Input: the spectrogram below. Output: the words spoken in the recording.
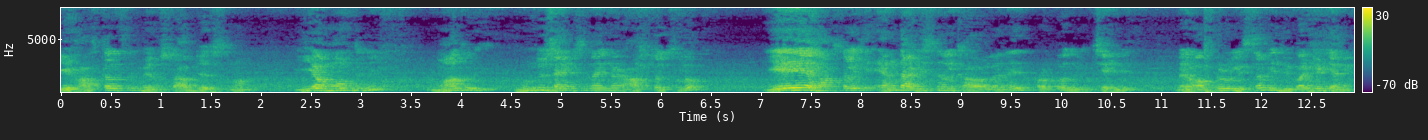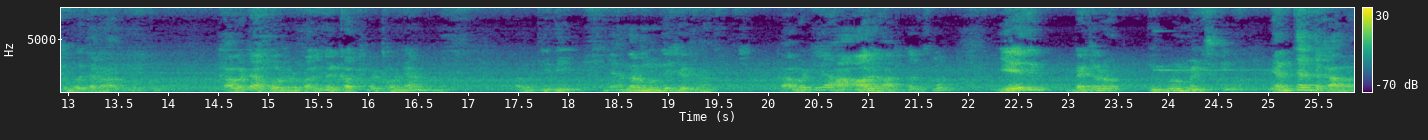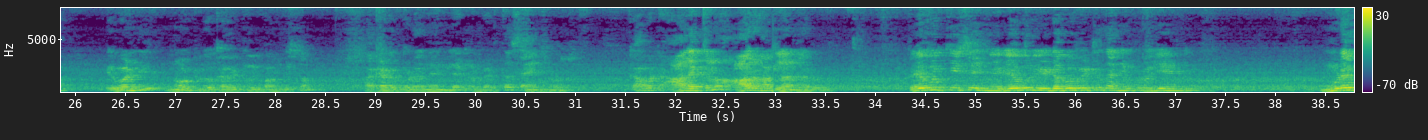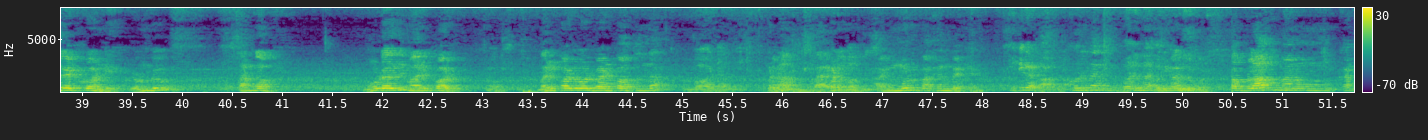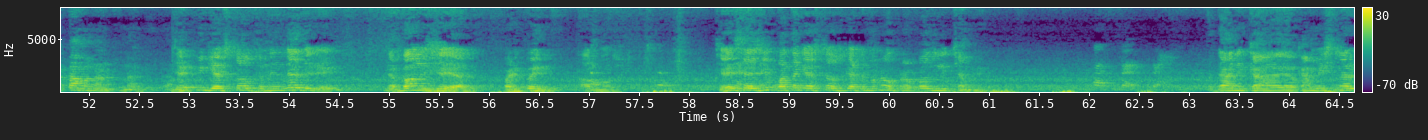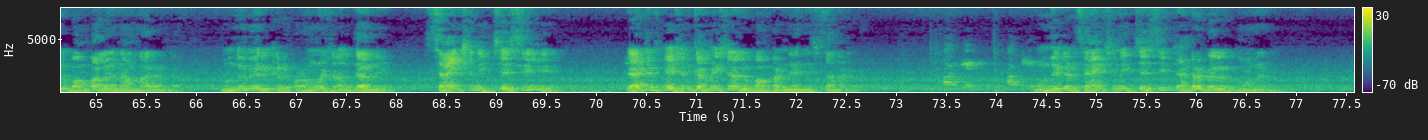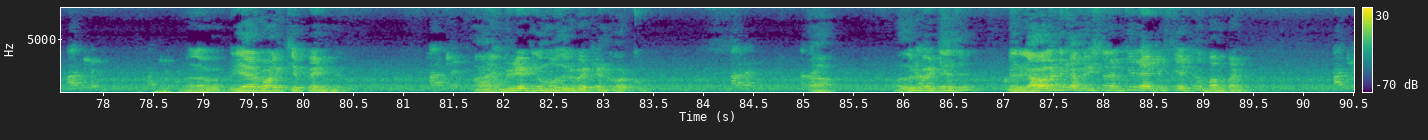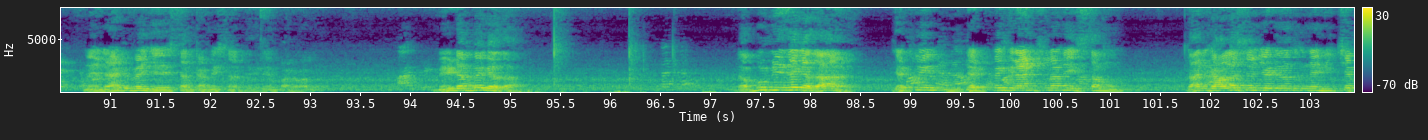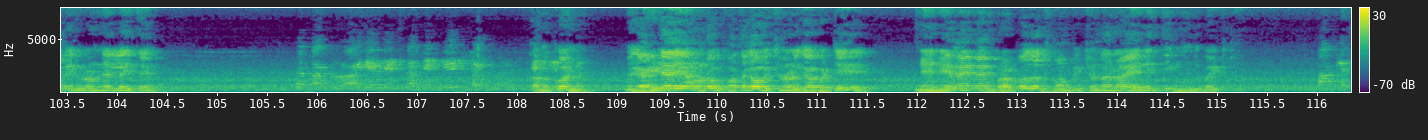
ఈ హాస్టల్స్ని మేము స్టాప్ చేస్తున్నాం. ఈ అమౌంట్ని మాకు ముందు శాంక్షన్ అయిన హాస్టల్స్లో ఏ ఏ హాస్టల్కి ఎంత అడిషనల్ కావాలనేది ప్రపోజల్ ఇచ్చేయండి. మేము అప్రూవల్ ఇస్తాం. ఇది బడ్జెట్ వెనక్కిపోతే రాదు మీకు. కాబట్టి ఆ కోటి రూపాయలు మీరు ఖర్చు పెట్టుకోండి అంటున్నాం. కాబట్టి ఇది మీ అందరి ముందే చెప్పినాను కాబట్టి ఆ ఆరు హాస్టల్స్లో ఏది బెటర్ ఇంప్రూవ్మెంట్స్కి ఎంతెంత కావాలి? ఇవ్వండి నోట్లు కలెక్టర్కి పంపిస్తాం. అక్కడ కూడా నేను లెటర్ పెడతా నోట్స్. కాబట్టి ఆ లెక్కలో ఆరు హాస్టల్ అన్నారు. రేవులు తీసేయండి రేవులు ఈ డబ్బు పెట్టి దాన్ని ఇంప్రూవ్ చేయండి. మూడే పెట్టుకోండి. రెండు సంఘం. మూడోది మరిపాడు. మరిపాడు కూడా పడిపోతుందా? అవి మూడు పక్కన పెట్టండి. ఒక బ్లాక్ మనం కట్టామని అంటున్నారు కదా. జడ్పీ గెస్ట్ హౌస్ ఉన్నది అది డబ్బాలు చేయాలి. పడిపోయింది. ఆల్మోస్ట్ చేసేసి కొత్త గెస్ట్ హౌస్ కట్టమని ఒక ప్రపోజల్ ఇచ్చాం మేము. దాన్ని కమిషనర్కి పంపాలని అన్నారంట. ముందు మీరు ఇక్కడ ప్రమోషన్ దాన్ని శాంక్షన్ ఇచ్చేసి రాటిఫికేషన్ కమిషనర్కి పంపండి నేను ఇస్తాను అక్కడ. ముందు ఇక్కడ శాంక్షన్ ఇచ్చేసి టెండర్ బిల్ మన పిఆర్ వాళ్ళకి చెప్పండి మీరు. ఇమీడియట్గా మొదలు పెట్టండి వర్క్. మొదలు పెట్టేసి మీరు కావాలంటే కమిషనర్కి రాటిఫికేషన్ పంపండి. నేను రాటిఫై చేయిస్తాను కమిషనర్ దగ్గర ఏం పర్వాలేదు. మీ డబ్బే కదా. డబ్బు మీదే కదా. జడ్పీ జడ్పీ గ్రాంట్స్లోనే ఇస్తాము. దానికి ఆలస్యం చేయడం ఎందుకు? నేను ఇచ్చే మీకు రెండు నెలలు అయితే. కనుక్కోండి. మీకు ఐడియా ఏముండవు కొత్తగా వచ్చిన వాళ్ళు కాబట్టి. నేను ఏమేమేమి ప్రపోజల్స్ పంపించున్నానో తీసి ముందు బయటికి.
